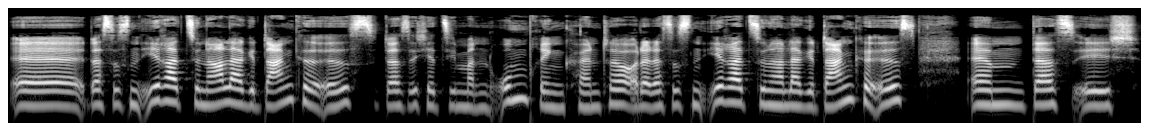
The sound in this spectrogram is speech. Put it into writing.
äh, dass es ein irrationaler Gedanke ist, dass ich jetzt jemanden umbringen könnte, oder dass es ein irrationaler Gedanke ist, ähm, dass ich,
